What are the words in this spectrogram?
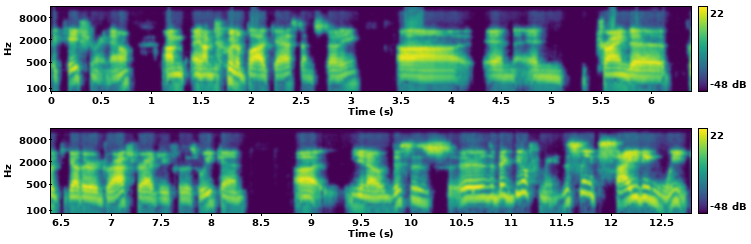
vacation right now. I'm and I'm doing a podcast. I'm studying, uh, and and trying to put together a draft strategy for this weekend. Uh, you know, this is is a big deal for me. This is an exciting week.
